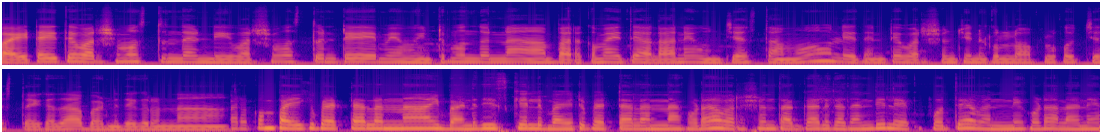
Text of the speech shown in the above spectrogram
బయట అయితే వర్షం వస్తుందండి. వర్షం వస్తుంటే మేము ఇంటి ముందున్న బరకం అయితే అలానే ఉంచేస్తాము. లేదంటే వర్షం చినుకులు లోపలికి వచ్చేస్తాయి కదా ఆ బండి దగ్గర ఉన్న బరకం పైకి పెట్టాలన్నా ఈ బండి తీసుకెళ్ళి బయట పెట్టాలన్నా కూడా వర్షం తగ్గాలి కదండి. లేకపోతే అవన్నీ కూడా అలానే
